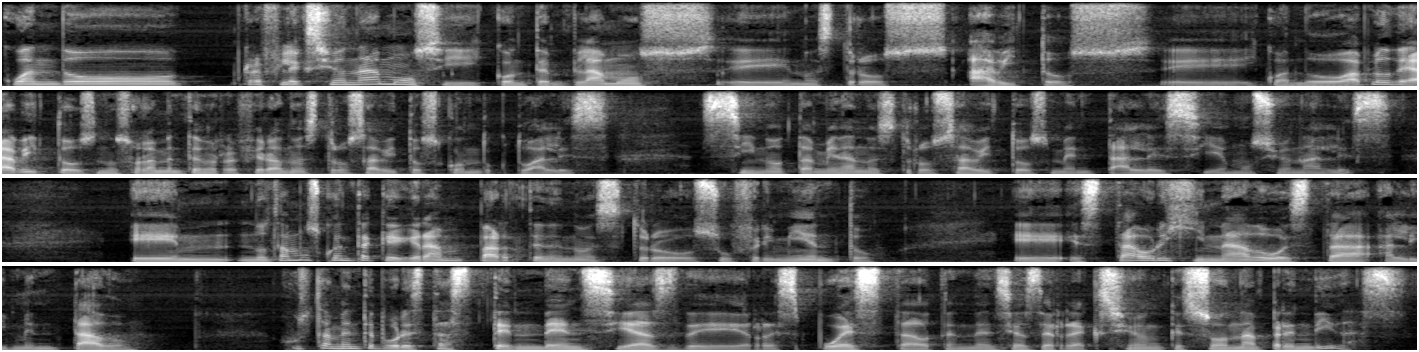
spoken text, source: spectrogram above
Cuando reflexionamos y contemplamos eh, nuestros hábitos, eh, y cuando hablo de hábitos no solamente me refiero a nuestros hábitos conductuales, sino también a nuestros hábitos mentales y emocionales, em, nos damos cuenta que gran parte de nuestro sufrimiento eh, está originado o está alimentado justamente por estas tendencias de respuesta o tendencias de reacción que son aprendidas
